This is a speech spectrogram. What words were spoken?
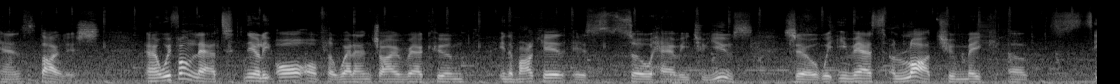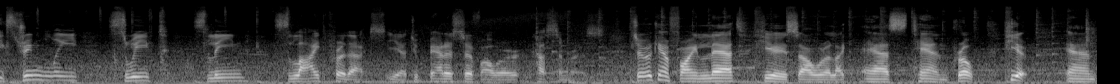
and stylish. And we found that nearly all of the wet and dry vacuum in the market is so heavy to use. So we invest a lot to make a extremely swift, slim, slight products yeah, to better serve our customers. So you can find that here is our like S10 Pro here. And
